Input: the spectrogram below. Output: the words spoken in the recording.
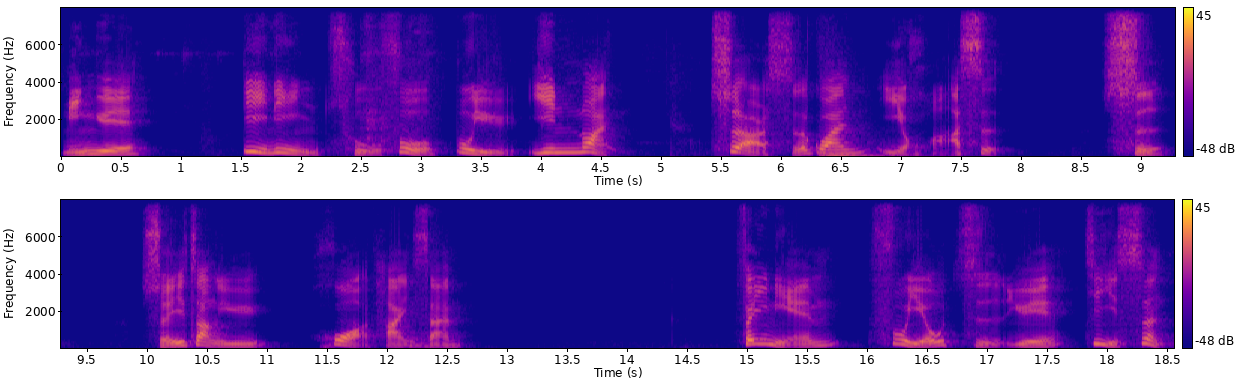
名曰帝令楚父不与殷乱。赐尔十官以华氏，死，随葬于霍泰山。飞年复有子曰季胜，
